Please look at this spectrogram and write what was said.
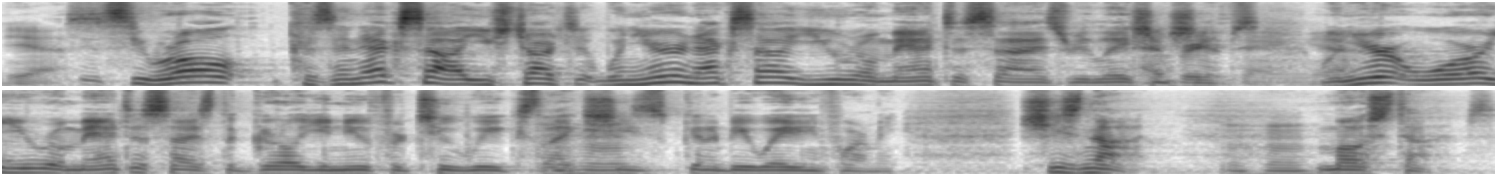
Yes. See, we're all because in exile you start to when you're in exile you romanticize relationships. Everything, When you're at war, you romanticize the girl you knew for two weeks, like Mm-hmm. she's going to be waiting for me. She's not most times.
